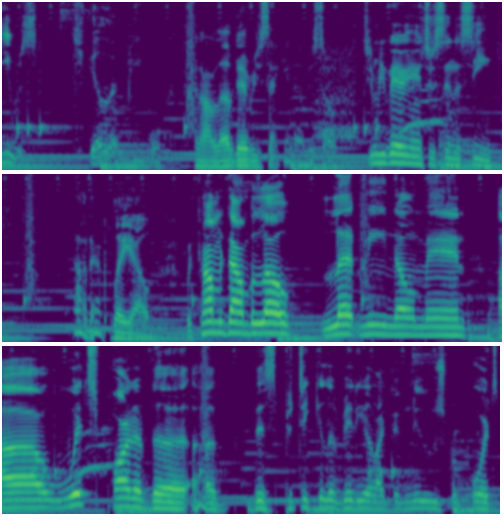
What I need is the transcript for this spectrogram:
he was killing people. And I loved every second of it. So it's to be very interesting to see how that play out. But comment down below. Let me know, man, uh, which part of the uh, this particular video, like the news reports.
